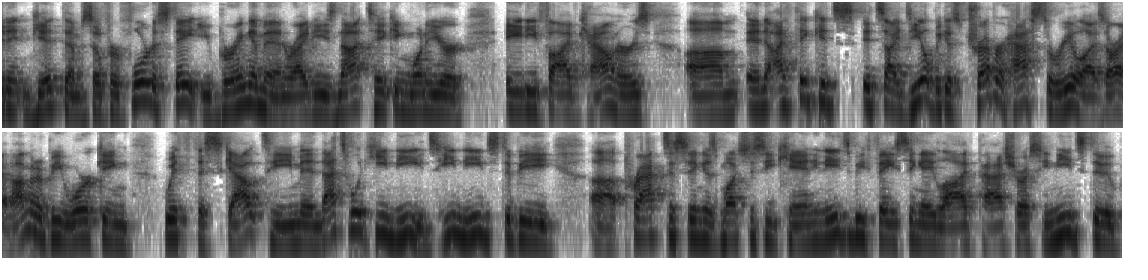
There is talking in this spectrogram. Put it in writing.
didn't get them. So for Florida State, you bring him in, right? He's not taking one of your 85 counters. Um, and I think it's it's ideal because Trever has to realize, all right, I'm going to be working with the scout team, and that's what he needs. He needs to be uh, practicing as much as he can. He needs to be facing a live pass rush. He needs to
